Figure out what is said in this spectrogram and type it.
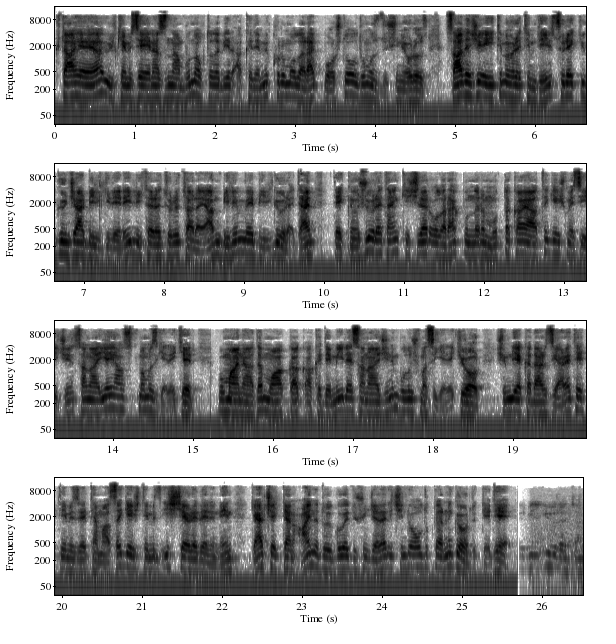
Kütahya'ya, ülkemize en azından bu noktada bir akademik kurum olarak borçlu olduğumuzu düşünüyoruz. Sadece eğitim öğretim değil, sürekli güncel bilgileri, literatürü tarayan, bilim ve bilgi üreten, teknoloji üreten kişiler olarak bunların mutlaka hayata geçmesi için sanayiye yansıtmamız gerekir. Bu manada muhakkak akademi ile sanayicinin buluşması gerekiyor. Şimdiye kadar ziyaret ettiğimiz ve temasa geçtiğimiz iş çevrelerinin gerçekten aynı duygu ve düşünceler içinde olduklarını gördük dedi. bilgi üreten,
